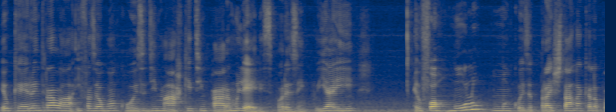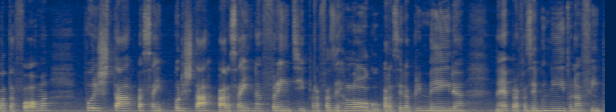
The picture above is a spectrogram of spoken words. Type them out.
eu quero entrar lá e fazer alguma coisa de marketing para mulheres, por exemplo. E aí eu formulo uma coisa para estar naquela plataforma por estar para sair, por estar para sair na frente, para fazer logo, para ser a primeira, né, para fazer bonito na finta.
